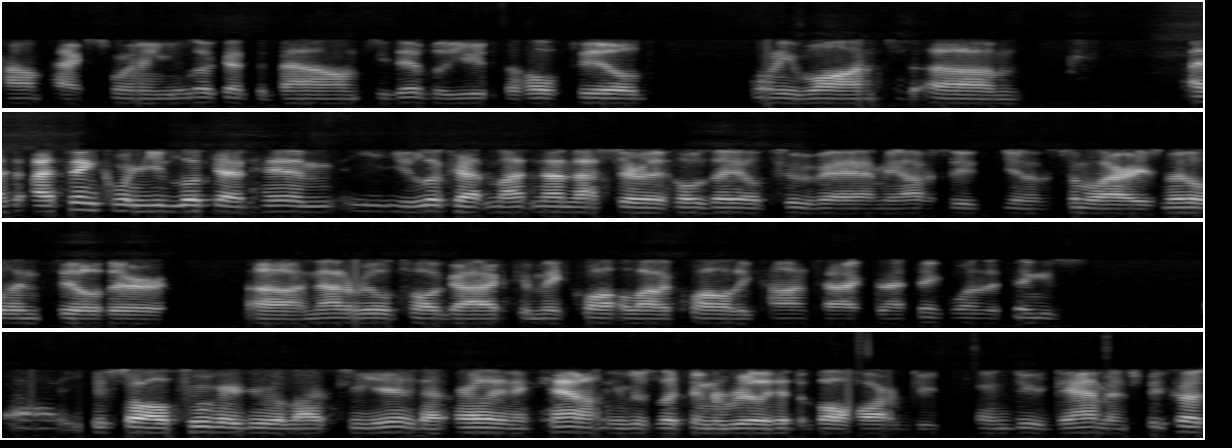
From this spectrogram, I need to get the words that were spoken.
compact swing. You look at the balance. He's able to use the whole field when he wants. Um, I, I think when you look at him, you look at not, necessarily Jose Altuve. I mean, obviously, you know the similarities. Middle infielder, uh, not a real tall guy, can make qual- a lot of quality contact. And I think one of the things uh, you saw Altuve do the last two years that early in the count, he was looking to really hit the ball hard and do, and do damage because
